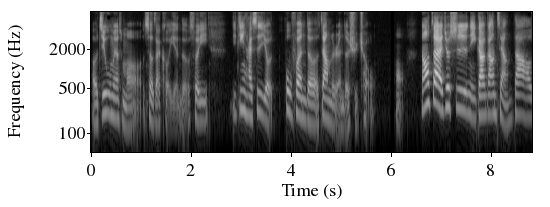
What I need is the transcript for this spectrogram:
呃几乎没有什么社宅可言的，所以一定还是有部分的这样的人的需求哦。然后再来就是你刚刚讲到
